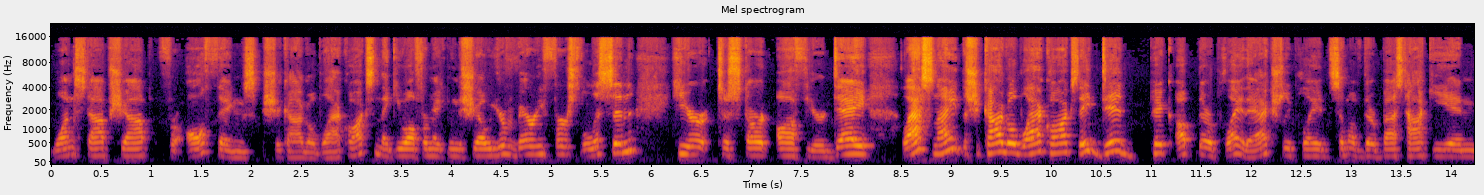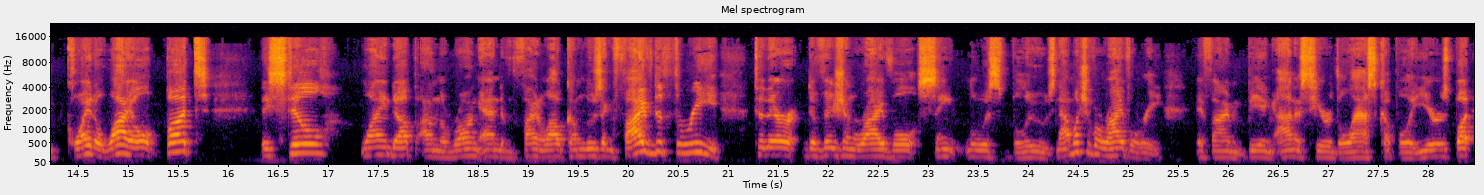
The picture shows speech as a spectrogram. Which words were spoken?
one stop shop for all things Chicago Blackhawks. And thank you all for making the show your very first listen here to start off your day. Last night, the Chicago Blackhawks, they did pick up their play. They actually played some of their best hockey in quite a while, but they still wind up on the wrong end of the final outcome, losing five to three to their division rival St. Louis Blues. Not much of a rivalry, if I'm being honest here, the last couple of years, but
